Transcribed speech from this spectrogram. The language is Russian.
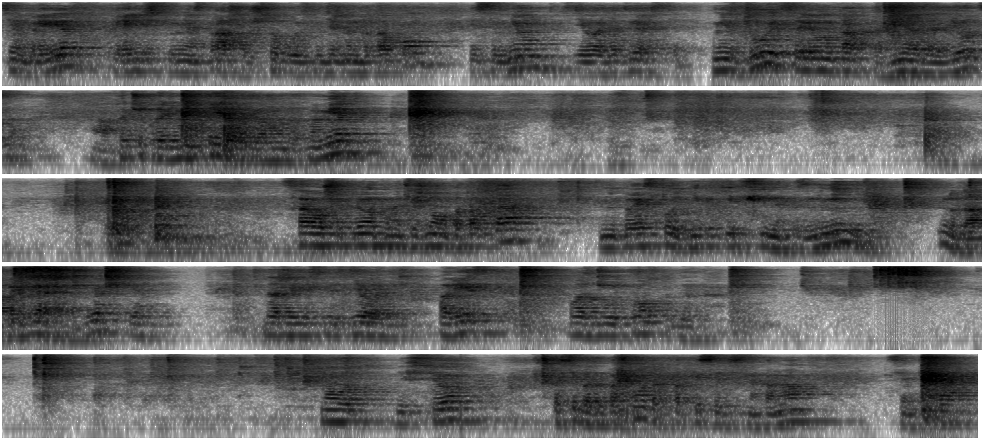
Всем привет! Периодически меня спрашивают, что будет с натяжным потолком, если в нем сделать отверстие. Не сдуется ли он как-то, не разойдется. А, Хочу продемонстрировать вам этот момент. С хорошей пленкой натяжного потолка не происходит никаких сильных изменений. Ну да, появляется отверстие. Даже если сделать порез, у вас будет просто дырка. Ну вот и все. Спасибо за просмотр. Подписывайтесь на канал. Всем пока.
